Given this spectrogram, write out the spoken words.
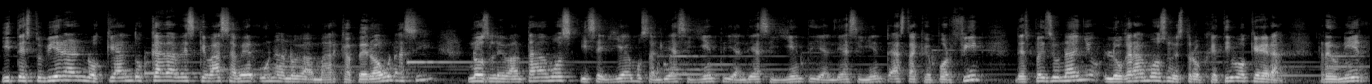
y te estuvieran noqueando cada vez que vas a ver una nueva marca. Pero aún así nos levantábamos y seguíamos al día siguiente y al día siguiente y al día siguiente hasta que por fin, después de un año, logramos nuestro objetivo que era reunir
